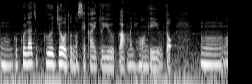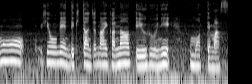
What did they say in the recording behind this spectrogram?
うん、極楽浄土の世界というか、まあ、日本でいうと、うん、を表現できたんじゃないかなっていうふうに思ってます。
